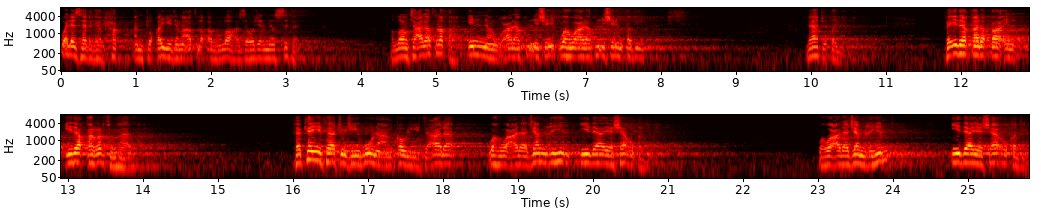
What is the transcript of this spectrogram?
وليس لك الحق أن تقيد ما أطلقه الله عز وجل من الصفة. الله تعالى أطلقه إنه على كل شيء وهو على كل شيء قدير. لا تقيد. فإذا قال قائل إذا قررتم هذا فكيف تجيبون عن قوله تعالى وهو على جمعهم إذا يشاء قدير؟ وهو على جمعهم إذا يشاء قدير.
